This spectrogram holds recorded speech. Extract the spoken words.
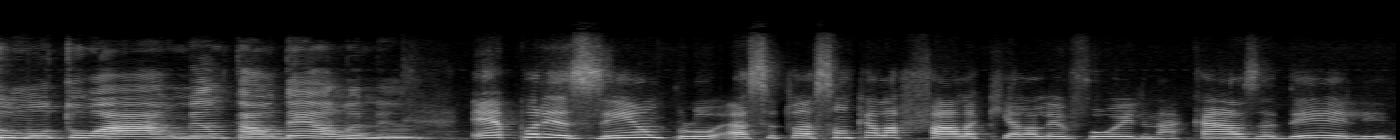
tumultuar o mental dela, né? É, por exemplo, a situação que ela fala que ela levou ele na casa dele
